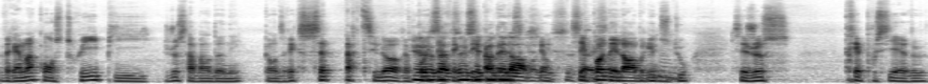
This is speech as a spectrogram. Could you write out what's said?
vraiment construit puis juste abandonné. Puis on dirait que cette partie-là aurait Puis, pas été affectée c'est par pas la délabré, c'est pas délabré du Mhm. tout. C'est juste très poussiéreux.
